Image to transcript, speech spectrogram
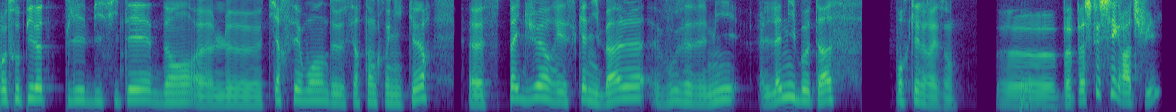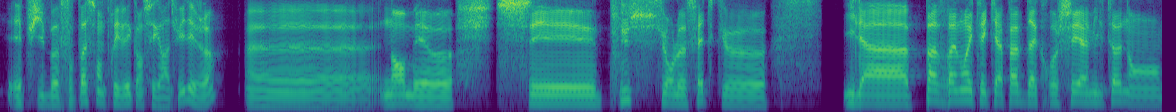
Autre pilote plébiscité dans euh, le tier C- de certains chroniqueurs, euh, Spider et Scannibal, vous avez mis l'ami Bottas. Pour quelle raison? Euh, bah parce que c'est gratuit et puis bah faut pas s'en priver quand c'est gratuit déjà. Euh, non mais euh, c'est plus sur le fait que il a pas vraiment été capable d'accrocher Hamilton en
